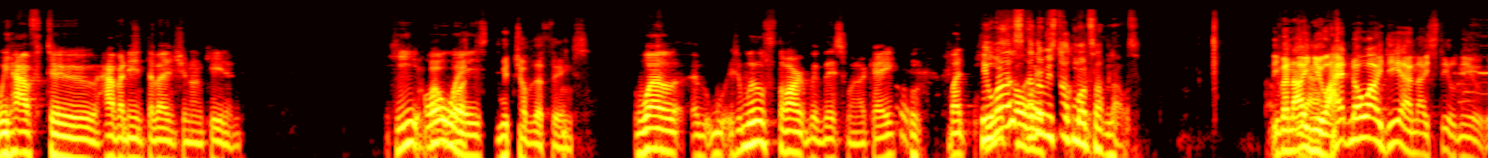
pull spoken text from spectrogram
we have to have an intervention on Keenan. He About what? always, Which of the things? well, uh, we'll start with this one, okay? Oh. But He he's was. I thought we was talking about something else. Even I Yeah. knew. I had no idea, and I still knew.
